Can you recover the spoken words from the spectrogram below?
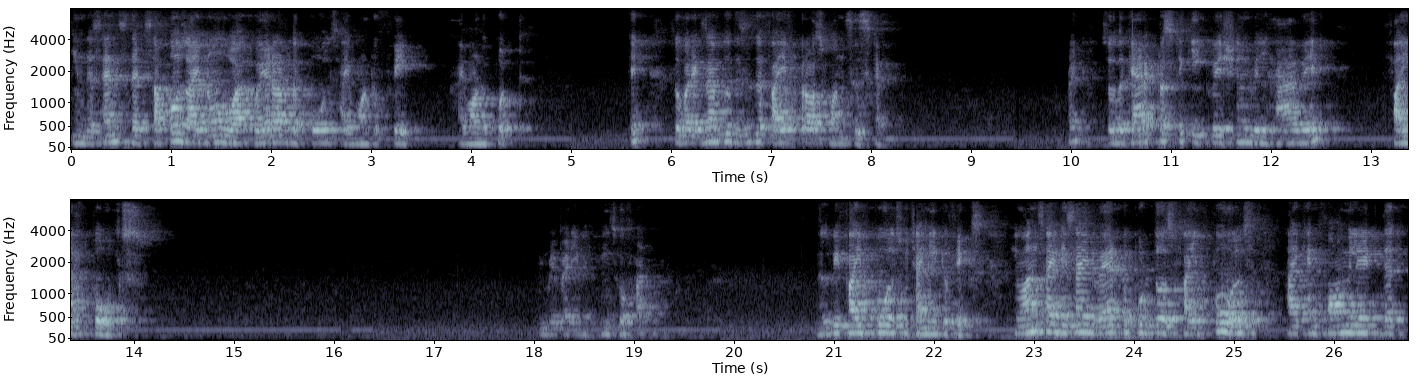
In the sense that suppose I know what, where are the poles I want to fit, I want to put. Okay. So for example, this is a five cross one system. Right. So the characteristic equation will have a five poles. Everybody with me so far? There'll be five poles which I need to fix. Once I decide where to put those five poles, I can formulate the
